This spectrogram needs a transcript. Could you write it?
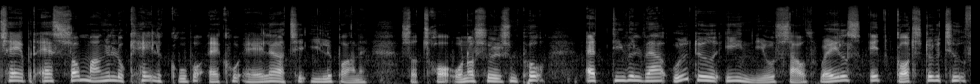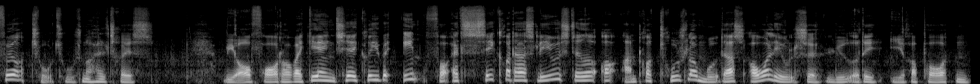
tabet af så mange lokale grupper af koalaer til ildebrænde, så tror undersøgelsen på, at de vil være uddøde i New South Wales et godt stykke tid før 2050. Vi opfordrer regeringen til at gribe ind for at sikre deres levesteder og andre trusler mod deres overlevelse, lyder det i rapporten.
